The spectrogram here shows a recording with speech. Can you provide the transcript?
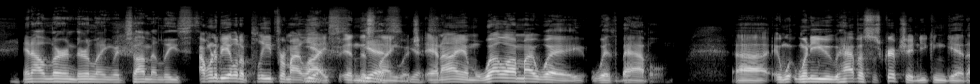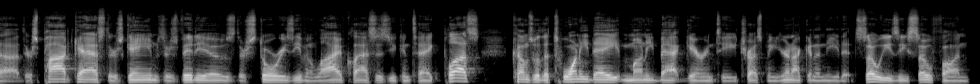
and I'll learn their language, so I'm at least. I want to be able to plead for my life Yes, in this yes, language, yes. and I am well on my way with Babbel. Uh, and w- when you have a subscription, you can get uh, there's podcasts, there's games, there's videos, there's stories, even live classes you can take. Plus, comes with a 20 day money back guarantee. Trust me, you're not going to need it. So easy, so fun.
